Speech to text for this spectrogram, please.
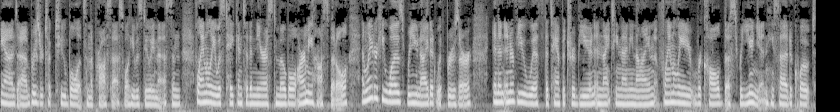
And uh, Bruiser took two bullets in the process while he was doing this. And Flannelly was taken to the nearest mobile army hospital and later he was reunited with Bruiser. In an interview with the Tampa Tribune in 1999, Flannelly recalled this reunion. He said, quote,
